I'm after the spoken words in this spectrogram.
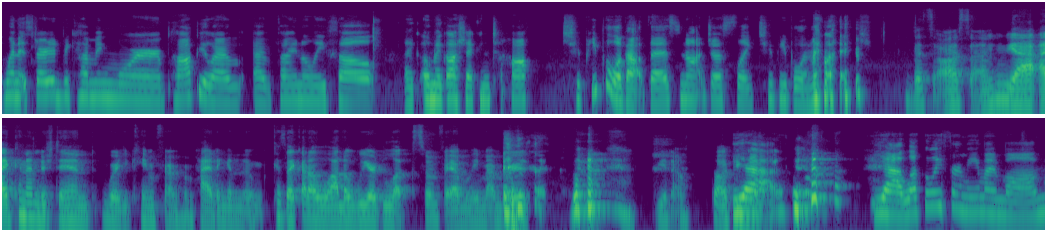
when it started becoming more popular I, I finally felt like oh my gosh i can talk to people about this not just like two people in my life that's awesome. Yeah, I can understand where you came from from hiding in them because I got a lot of weird looks from family members. you know, talking. Yeah. yeah. Luckily for me, my mom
